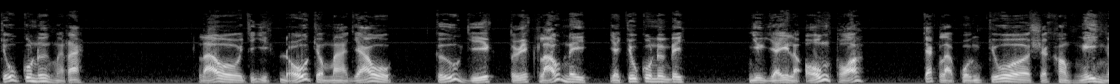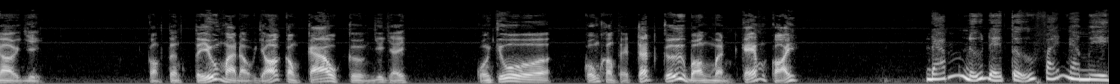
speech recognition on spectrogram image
chú cô nương mà ra. Lão chỉ việc đổ cho mà giáo cứu diệt tuyệt lão ni và chu cô nương đi. Như vậy là ổn thỏa. Chắc là quận chúa sẽ không nghi ngờ gì. Còn tên tiểu mà đầu võ còn cao cường như vậy, quận chúa cũng không thể trách cứ bọn mình kém cỏi. Đám nữ đệ tử phái nga mi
